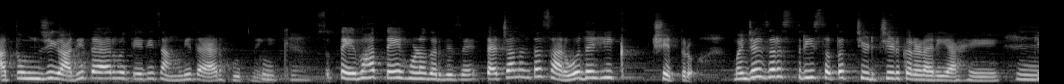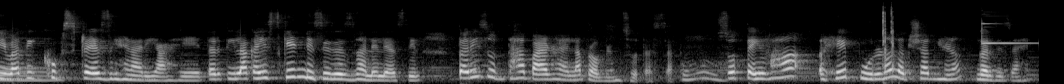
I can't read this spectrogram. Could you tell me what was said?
आतून जी गादी तयार होते ती चांगली तयार होत नाही. सो तेव्हा ते होणं गरजेचं आहे. त्याच्यानंतर सार्वदेहिक क्षेत्र. म्हणजे जर स्त्री सतत चिडचिड करणारी आहे किंवा ती खूप स्ट्रेस घेणारी आहे तर तिला काही स्किन डिसिजेस झालेले असतील तरी सुद्धा बाळ राहायला प्रॉब्लेम्स होत असतात. सो तेव्हा हे पूर्ण लक्षात घेणं गरजेचं आहे.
